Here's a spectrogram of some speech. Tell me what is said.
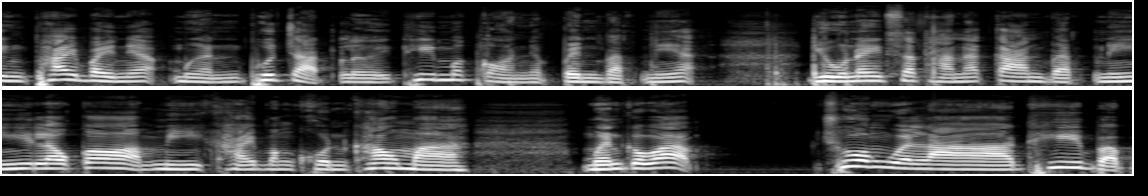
ริง ๆ ไพ่ใบเนี้ยเหมือนผู้จัดเลยที่เมื่อก่อนเนี่ยเป็นแบบเนี้ยอยู่ในสถานการณ์แบบนี้แล้วก็มีใครบางคนเข้ามา เหมือนกับว่าช่วงเวลาที่แบบ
